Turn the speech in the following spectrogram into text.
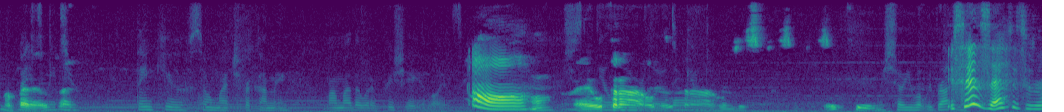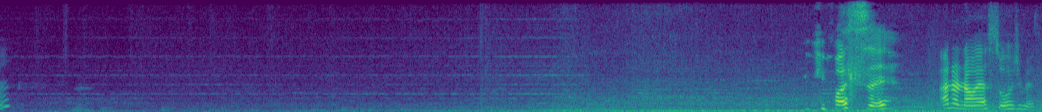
Não, pera, you. Thank you so much for coming. My mother would appreciate your loyalty. Ó. é outra. outra vamos dizer assim. Isso é exército, né? O que pode ser? Ah, não, não, é a Sword mesmo.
